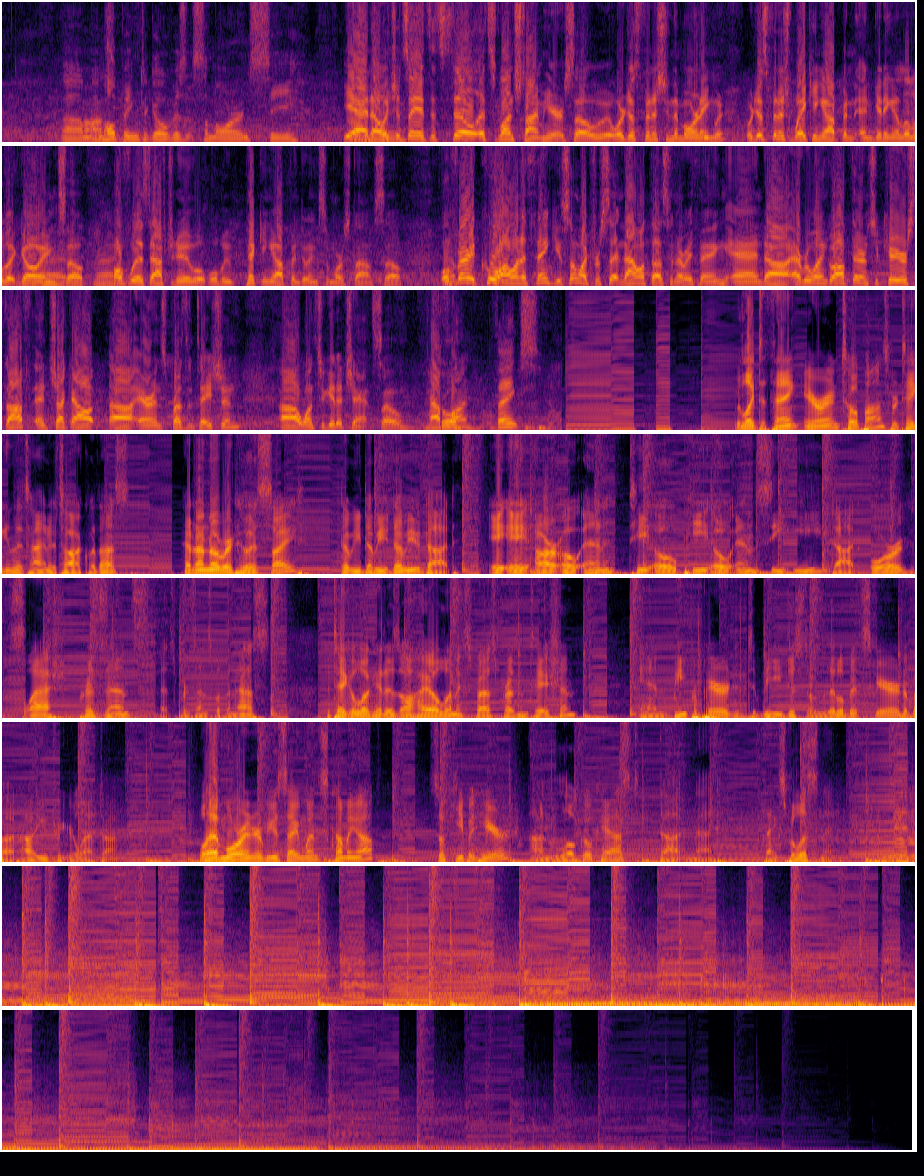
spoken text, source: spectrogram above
Um, Awesome. I'm hoping to go visit some more and see. Yeah, other no. We should say it's, it's still it's lunchtime here, so we're just finishing the morning. We're, we're just finished waking up and, and getting a little bit going. Right, so right. hopefully this afternoon we'll, we'll be picking up and doing some more stuff. So, well, very cool. I want to thank you so much for sitting down with us and everything. And uh, everyone, go out there and secure your stuff and check out uh, Aaron's presentation uh, once you get a chance. So have Cool. fun. Thanks. We'd like to thank Aaron Toponce for taking the time to talk with us. Head on over to his site, www.aarontoponce.org slash presents, that's presents with an S, to take a look at his Ohio Linux Fest presentation and be prepared to be just a little bit scared about how you treat your laptop. We'll have more interview segments coming up, so keep it here on lococast.net. Thanks for listening.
